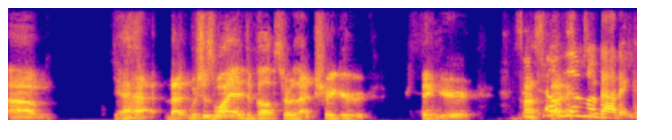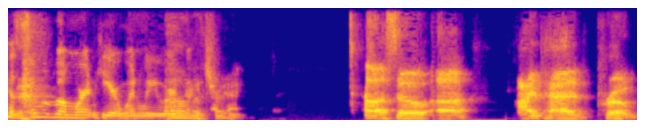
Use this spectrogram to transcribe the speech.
Um, yeah, that which is why I developed sort of that trigger finger So tell them about it cuz some of them weren't here when we were Oh, that's right. Uh, so uh, iPad Pro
